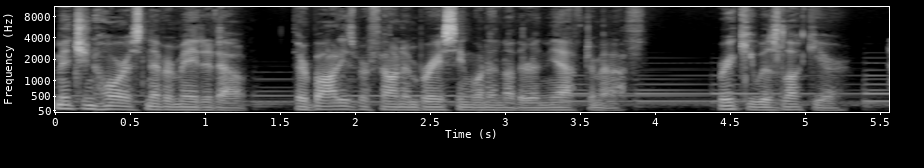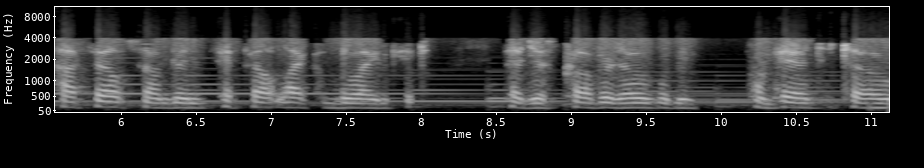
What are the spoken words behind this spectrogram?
Mitch and Horace never made it out. Their bodies were found embracing one another in the aftermath. Ricky was luckier. I felt something. It felt like a blanket that just covered over me from head to toe.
